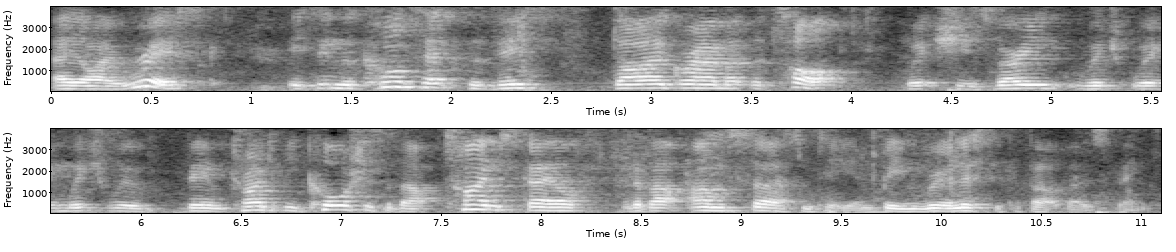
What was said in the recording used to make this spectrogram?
AI risk, it's in the context of this diagram at the top, which is very, which, in which we're being, trying to be cautious about timescale and about uncertainty and being realistic about those things.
